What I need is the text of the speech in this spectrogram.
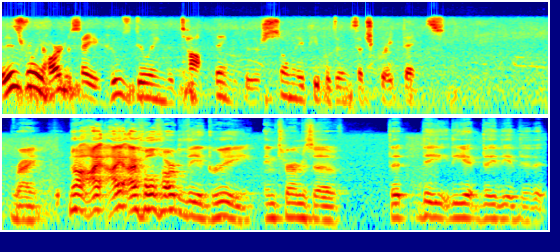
it is really hard to say who's doing the top thing because there's so many people doing such great things. Right. No, I, I wholeheartedly agree in terms of the the, the, the, the, the,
